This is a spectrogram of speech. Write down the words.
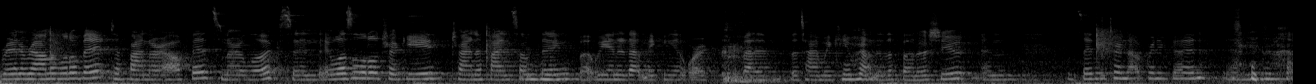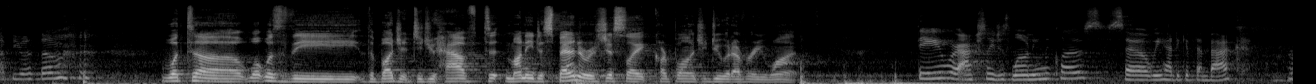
ran around a little bit to find our outfits and our looks. And it was a little tricky trying to find something, but we ended up making it work by the time we came around to the photo shoot. And I'd say they turned out pretty good, and I'm happy with them. What uh, what was the the budget? Did you have to, money to spend, or was it just like carte blanche? You do whatever you want. They were actually just loaning the clothes, so we had to give them back.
